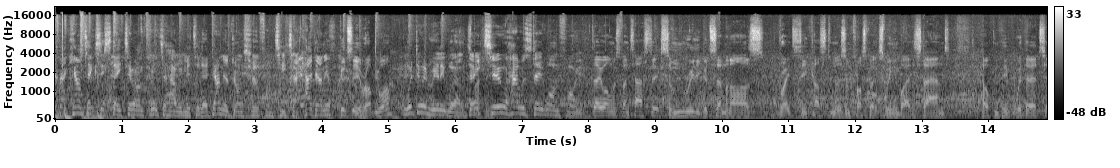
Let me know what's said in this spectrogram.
Live at Exit Day 2, I'm thrilled to have with me today Daniel Dronsfield from T-Tech. Hi, Daniel. Good to see you, Rob. You well? We're doing really well. Day Smashing. two, how was day one for you? Day one was fantastic. Some really good seminars. Great to see customers and prospects swinging by the stand, helping people with their te-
